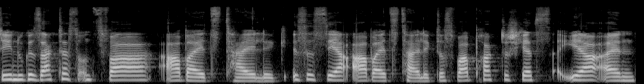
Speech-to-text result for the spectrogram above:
den du gesagt hast, und zwar arbeitsteilig. Ist es sehr arbeitsteilig? Das war praktisch jetzt eher ein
